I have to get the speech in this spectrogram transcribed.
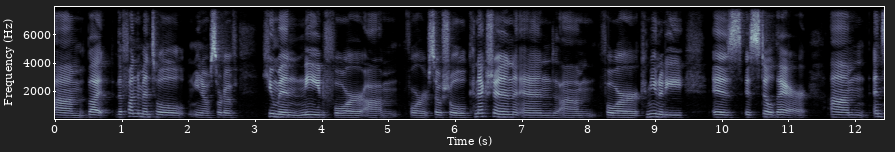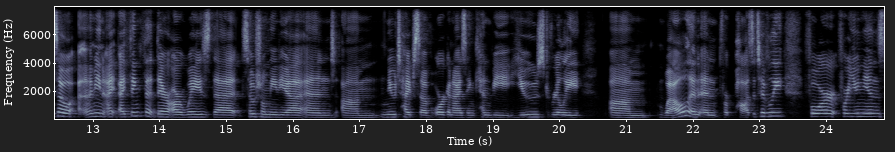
Um, but the fundamental you know sort of human need for um, for social connection and um, for community is is still there um, and so, I mean, I, I, think that there are ways that social media and um, new types of organizing can be used really um, well and, and for positively for for unions.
